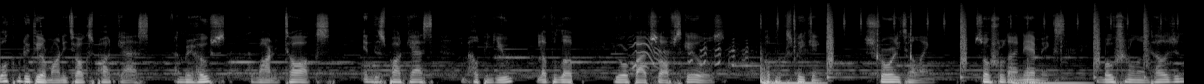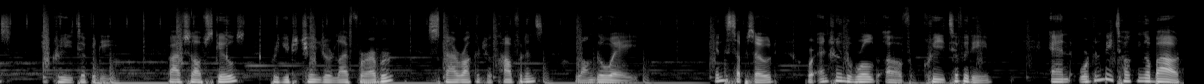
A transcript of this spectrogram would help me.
Welcome to the Armani Talks podcast. I'm your host, Armani Talks. In this podcast, I'm helping you level up your five soft skills public speaking, storytelling, social dynamics, emotional intelligence, and creativity. Five soft skills for you to change your life forever, skyrocket your confidence along the way. In this episode, we're entering the world of creativity, and we're going to be talking about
